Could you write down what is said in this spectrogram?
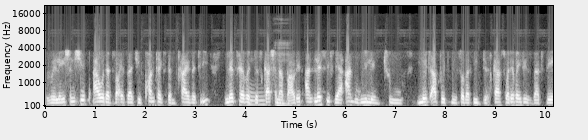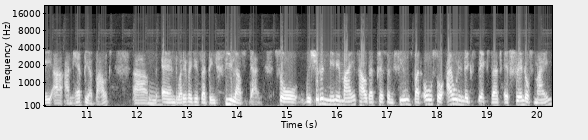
relationship, I would advise that you contact them privately. Let's have a mm. discussion mm. about it, unless if they are unwilling to meet up with me so that we discuss whatever it is that they are unhappy about um, mm. and whatever it is that they feel I've done. So we shouldn't minimize how that person feels, but also I wouldn't expect that a friend of mine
